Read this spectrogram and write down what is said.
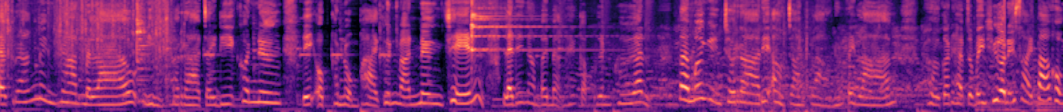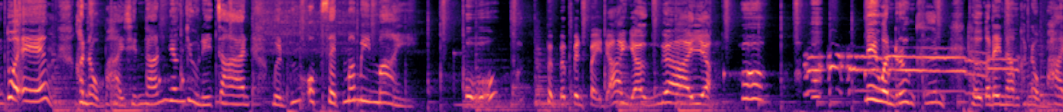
ละครั้งหนึ่งนานมาแล้วหญิงชราใจดีคนหนึ่งได้อบขนมพายขึ้นมาหนึ่งชิ้น และได้นำไปแบ่งให้กับเพื่อนๆ แต่เมื่อหญิงชราได้เอาจานเปล่านั้นไปล้าง เธอก็แทบจะไม่เชื่อในสายตาของตัวเอง ขนมพายชิ้นนั้นยังอยู่ในจานเหมือนเพิ่งอบเสร็จมาใหม่ๆโอ้เป็นเป็นไปได้ยังไงอะ ในวันรุ่งขึ้น เธอก็ได้นำขนมพาย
